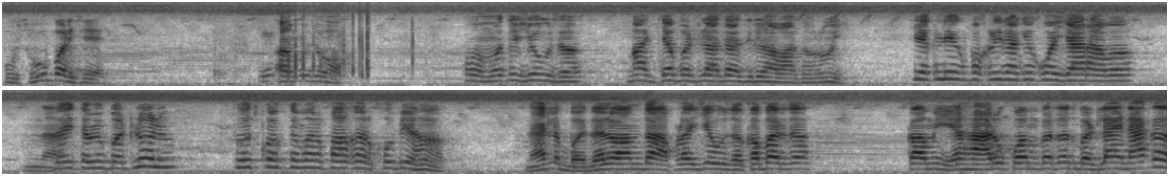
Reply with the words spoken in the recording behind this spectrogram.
પૂછવું પડશે. આમ જો આમાં તો કેવું છે? બાજા બદલાતા જ રહેવા તો રોજ. એક ને એક પકડી રાખે કોઈ યાર આવે. નહીં તમે બદલો ને તો જ કોઈક તમારો પાક હરખો બે હ ના એટલે બદલવા આમ તો આપણે કેવું છે? ખબર છે? કે અમે એ સારું કામ કરતો તો બદલાય ના કે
